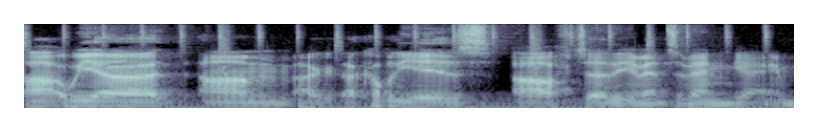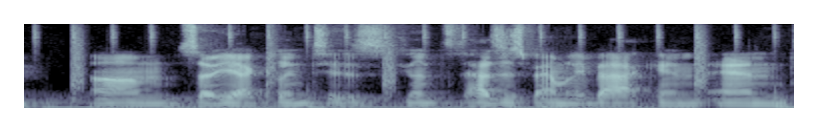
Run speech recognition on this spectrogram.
Uh, we are um, a, a couple of years after the events of Endgame. Um, so yeah, Clint is Clint has his family back and and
